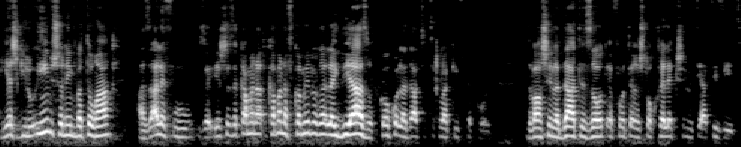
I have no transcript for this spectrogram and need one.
יש גילויים שונים בתורה אז א' הוא, זה, יש איזה כמה, כמה נפקמינות לידיעה הזאת. קודם כל לדעת שצריך להקיף את הכל. דבר שני לדעת לזהות איפה יותר יש לו חלק של נטייה טבעית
